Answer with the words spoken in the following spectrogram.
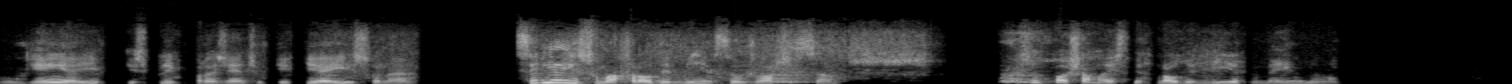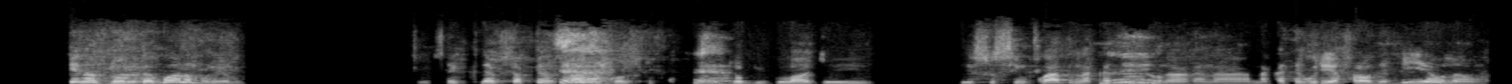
Alguém aí que explique para gente o que, que é isso, né? Seria isso uma fraudemia, seu Jorge Santos? A gente pode chamar isso de fraudemia também ou não? Fiquei na dúvida agora, Murilo. Eu sei que deve estar pensando é, enquanto tu é. o bigode aí. Isso se enquadra na, cadeia, na, na, na, categoria fraudemia ou não?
